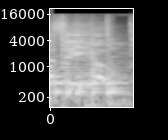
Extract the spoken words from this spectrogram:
Brasil.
